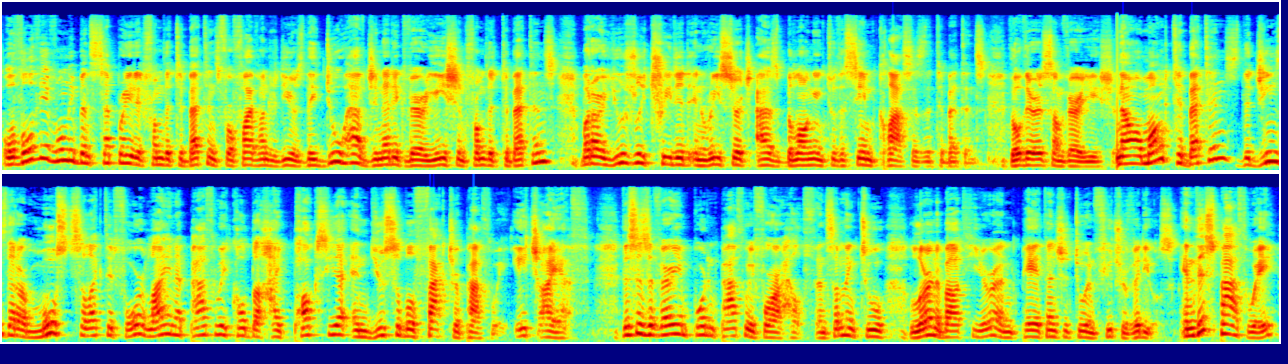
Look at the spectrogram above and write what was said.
Although they've only been separated from the Tibetans for 500 years, they do have genetic variation from the Tibetans but are usually treated in research as belonging to the same class as the Tibetans, though there is some variation. Now, among Tibetans, the genes that are most selected for lie in a pathway called the hypoxia inducible factor pathway, HIF. This is a very important pathway for our health and something to learn about here and pay attention to in future videos. In this pathway,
